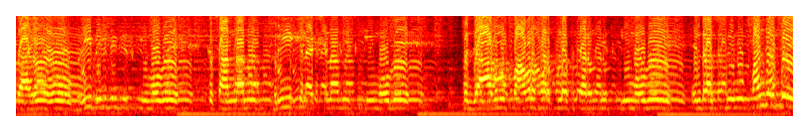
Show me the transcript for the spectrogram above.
ਚਾਹੇ ਉਹ ਫ੍ਰੀ ਬਿਜਲੀ ਦੀ ਸਕੀਮ ਹੋਵੇ, ਕਿਸਾਨਾਂ ਨੂੰ ਫ੍ਰੀ ਕਨੈਕਸ਼ਨਾਂ ਦੀ ਸਕੀਮ ਹੋਵੇ, ਪੰਜਾਬ ਨੂੰ ਪਾਵਰ ਸਰਪਲਸ ਕਰਨ ਦੀ ਸਕੀਮ ਹੋਵੇ ਇੰਡਸਟਰੀ ਨੂੰ 5 ਰੁਪਏ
